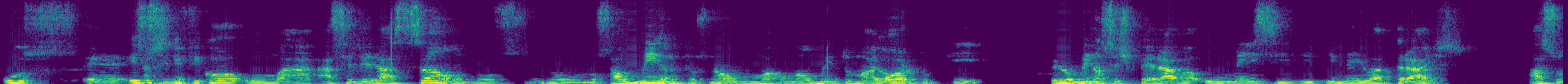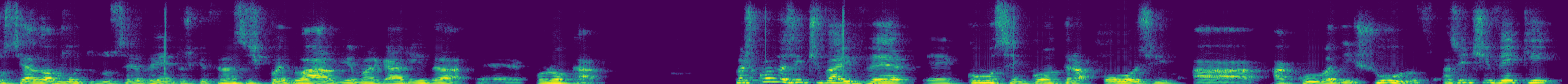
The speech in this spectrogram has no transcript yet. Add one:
os, é, isso significou uma aceleração nos, no, nos aumentos, não uma, um aumento maior do que pelo menos esperava um mês e, e, meio atrás, associado a muitos dos eventos que Francisco Eduardo e a Margarida é, colocaram. Mas quando a gente vai ver é, como se encontra hoje a, a curva de juros, a gente vê que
